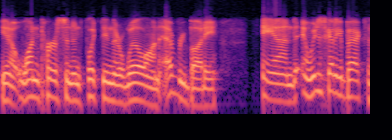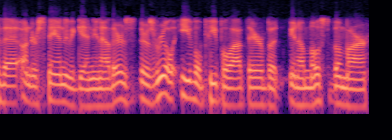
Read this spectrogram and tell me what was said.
you know, one person inflicting their will on everybody. And and we just got to get back to that understanding again. You know, there's there's real evil people out there, but you know, most of them are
